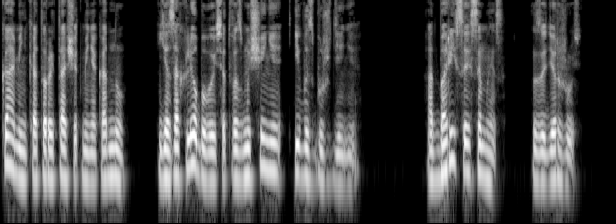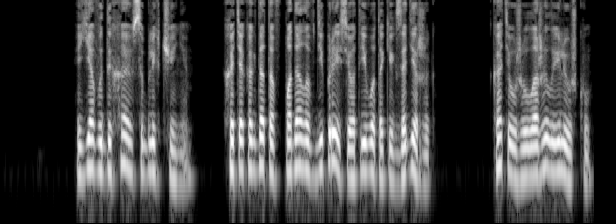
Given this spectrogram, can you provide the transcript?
камень, который тащит меня ко дну. Я захлебываюсь от возмущения и возбуждения. От Бориса СМС. Задержусь. Я выдыхаю с облегчением, хотя когда-то впадала в депрессию от его таких задержек. Катя уже уложила Илюшку.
